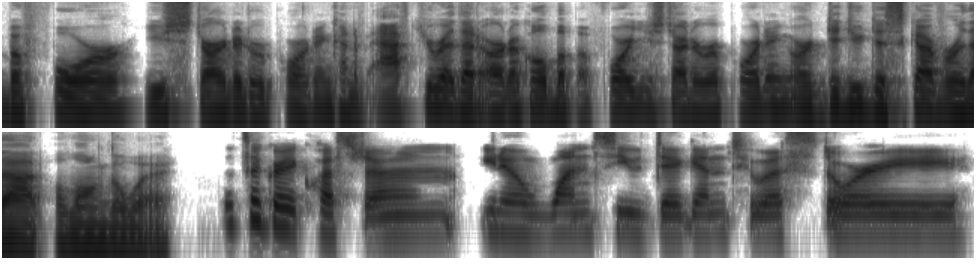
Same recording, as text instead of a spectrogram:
before you started reporting, kind of after you read that article, but before you started reporting, or did you discover that along the way? That's a great question. You know, once you dig into a story,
